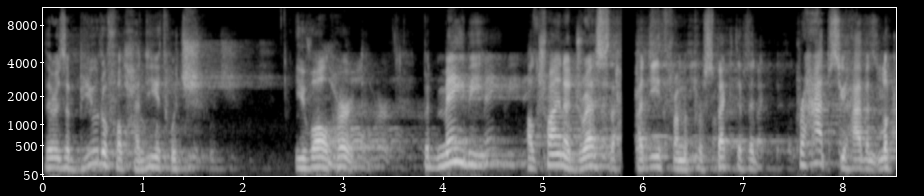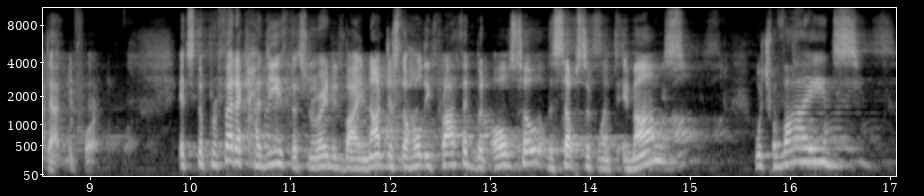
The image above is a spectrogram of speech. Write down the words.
There is a beautiful hadith which you've all heard, but maybe I'll try and address the hadith from a perspective that perhaps you haven't looked at before. It's the prophetic hadith that's narrated by not just the Holy Prophet, but also the subsequent Imams, which provides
